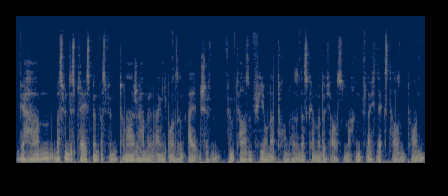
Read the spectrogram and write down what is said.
Wir haben, was für ein Displacement, was für eine Tonnage haben wir denn eigentlich bei unseren alten Schiffen? 5400 Tonnen, also das können wir durchaus machen, vielleicht 6000 Tonnen.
